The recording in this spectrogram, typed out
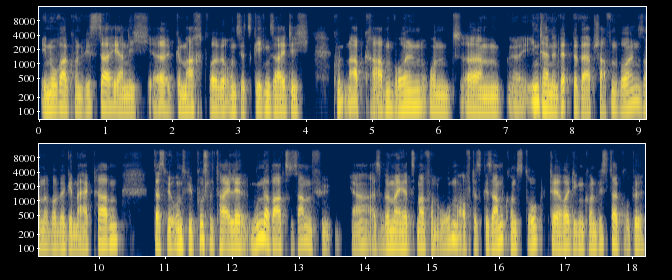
Innova Convista ja nicht äh, gemacht, weil wir uns jetzt gegenseitig Kunden abgraben wollen und ähm, äh, internen Wettbewerb schaffen wollen, sondern weil wir gemerkt haben, dass wir uns wie Puzzleteile wunderbar zusammenfügen. Ja, also wenn man jetzt mal von oben auf das Gesamtkonstrukt der heutigen Convista-Gruppe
